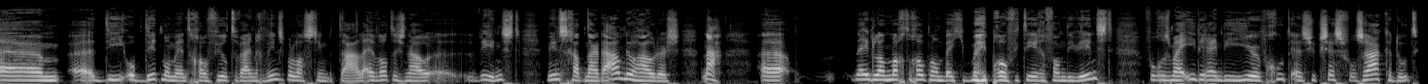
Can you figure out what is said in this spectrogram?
um, uh, die op dit moment gewoon veel te weinig winstbelasting betalen. En wat is nou winst? Winst gaat naar de aandeelhouders. Nou, Nederland mag toch ook wel een beetje mee profiteren van die winst. Volgens mij iedereen die hier goed en succesvol zaken doet,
